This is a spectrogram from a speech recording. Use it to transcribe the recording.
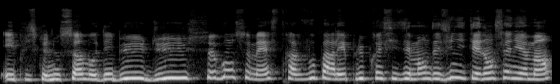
et puisque nous sommes au début du second semestre, vous parler plus précisément des unités d'enseignement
